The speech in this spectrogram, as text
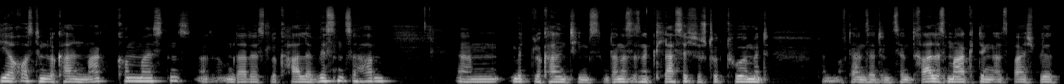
die auch aus dem lokalen Markt kommen meistens, also um da das lokale Wissen zu haben, ähm, mit lokalen Teams. Und dann ist es eine klassische Struktur mit auf der einen Seite ein zentrales Marketing als Beispiel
